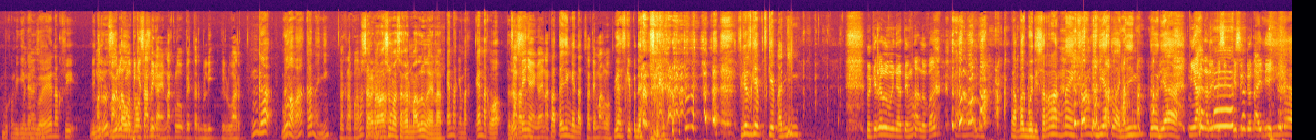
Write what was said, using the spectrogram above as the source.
Bukan bikinan gue enak sih. Jadi gua mak lo tahu kalau bikin sate nggak enak lo better beli di luar. Enggak, gua nggak makan anjing. Lah kenapa nggak makan? Secara nggak langsung masakan mak lu nggak enak. Enak enak enak kok. Terus? Satenya yang nggak enak. Satenya nggak enak. Sate mak lo. Gak skip udah. Skip. skip skip skip anjing. Gue kira lu punya tema lo bang. Ngapa gue diserang, Neng? Serang tuh dia tuh anjing. Tuh dia. Mia dari bisik-bisik.id. Iya.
